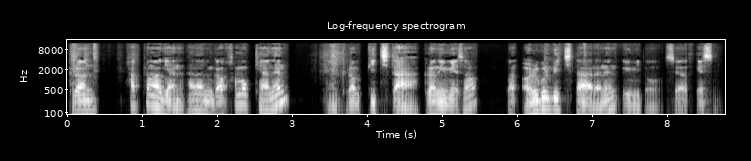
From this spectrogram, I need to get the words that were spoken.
그런 화평하게 하는 하나님과 화목해 하는 그런 빛이다. 그런 의미에서 또한 얼굴빛이다라는 의미도 쓰였겠습니다.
